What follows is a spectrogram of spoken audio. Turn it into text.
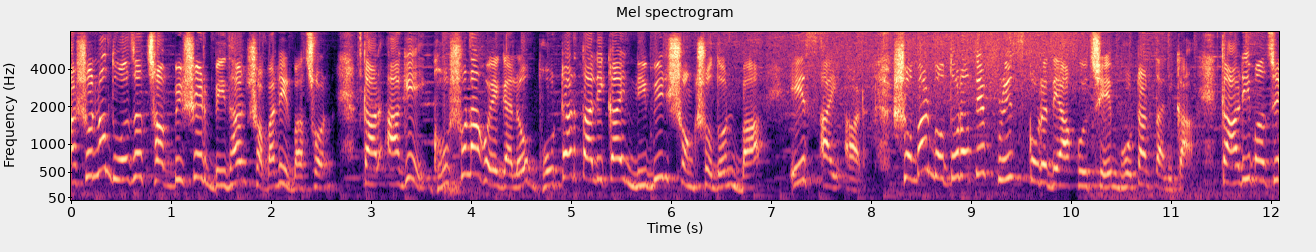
আসন্ন দু হাজার বিধানসভা নির্বাচন। তার আগেই ঘোষণা হয়ে গেল ভোটার তালিকায় নিবিড় সংশোধন বা এসআইআর। সোমবার মধ্যরাতে ফ্রিজ করে দেওয়া হয়েছে ভোটার তালিকা। তারই মাঝে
